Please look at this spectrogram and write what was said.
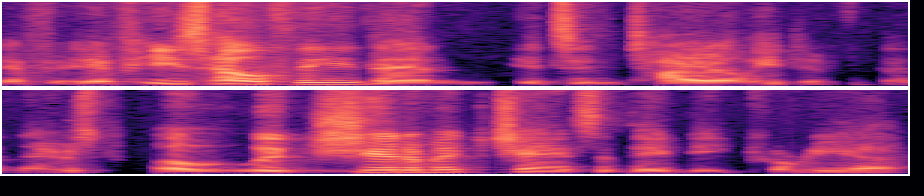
if if he's healthy, then it's entirely different. Then there's a legitimate chance that they beat Korea.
